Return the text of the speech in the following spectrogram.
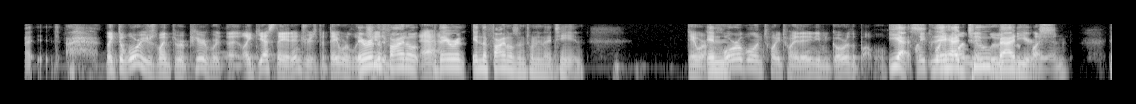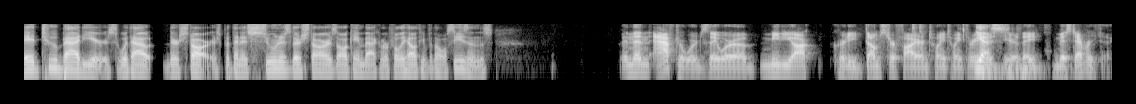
Like the Warriors went through a period where, uh, like, yes, they had injuries, but they were they were in the final bad. they were in the finals in 2019 They were in- horrible in 2020. They didn't even go to the bubble. yes they had two lose bad the years they had two bad years without their stars. But then as soon as their stars all came back and were fully healthy for the whole seasons, and then afterwards they were a mediocrity dumpster fire in 2023. Yes. This year they missed everything.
